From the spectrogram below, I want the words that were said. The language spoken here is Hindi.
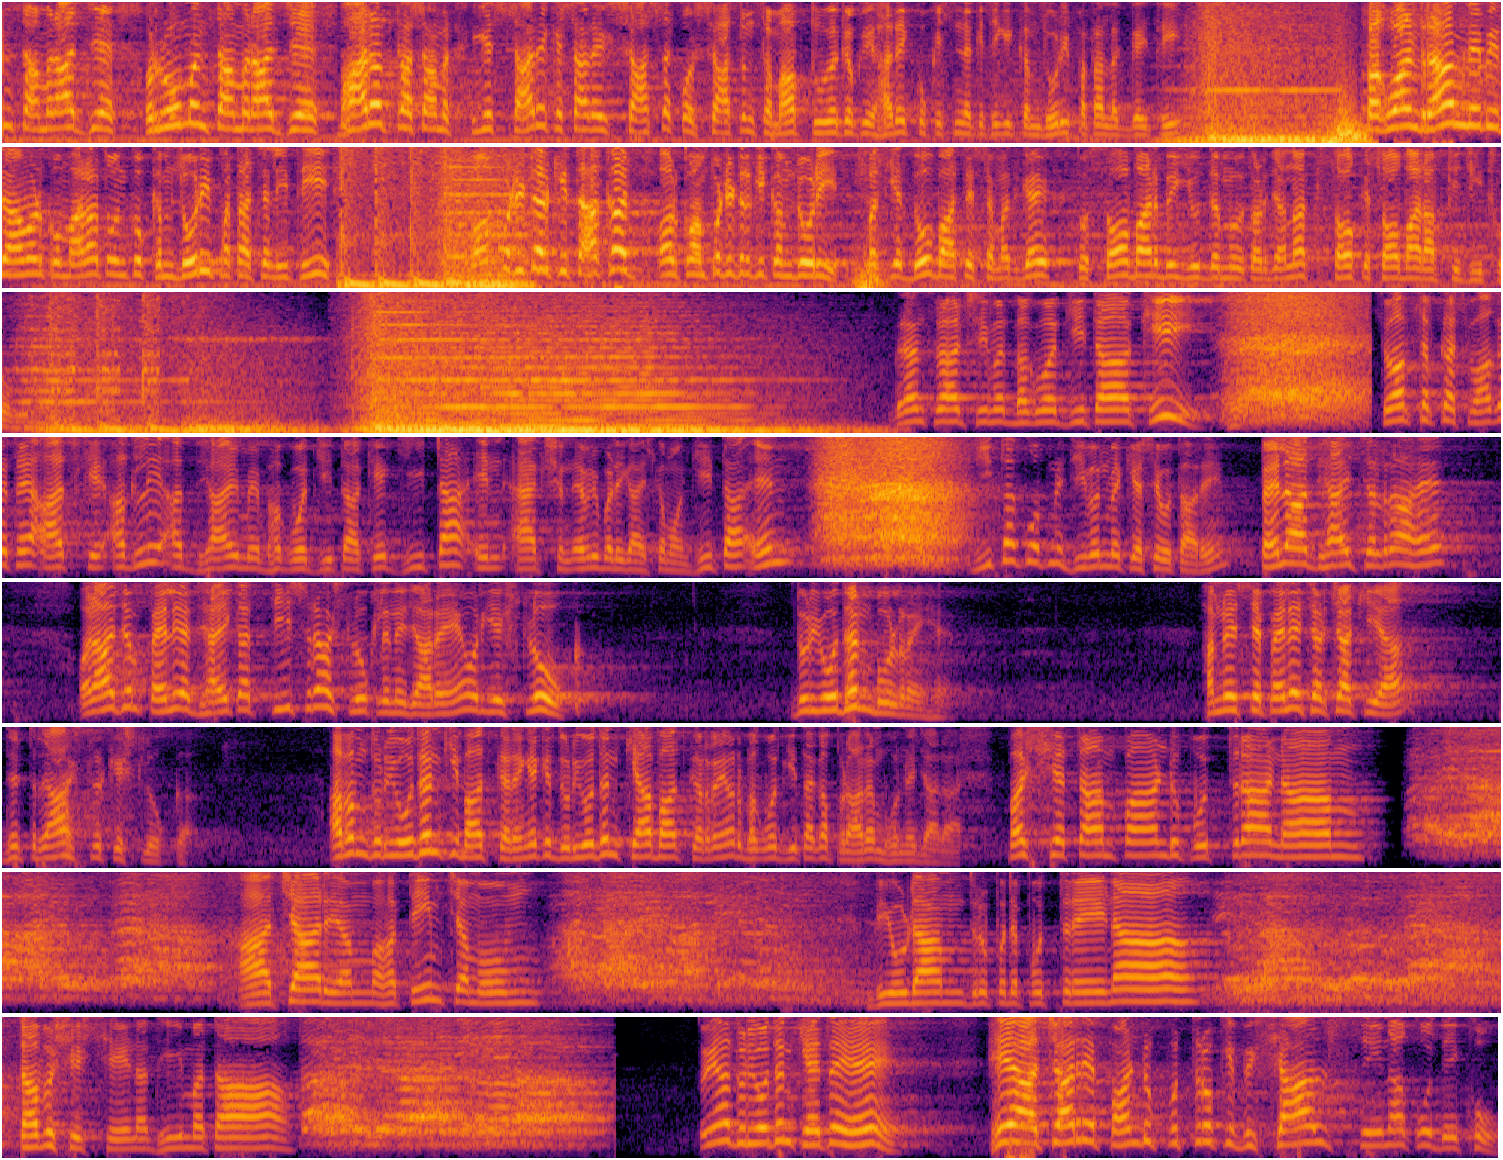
मौर्यन साम्राज्य रोमन साम्राज्य भारत का साम्राज्य ये सारे के सारे शासक और शासन समाप्त हुए क्योंकि हर एक को किसी न किसी की कमज़ोरी पता लग गई थी। भगवान राम ने भी रावण को मारा तो उनको कमज़ोरी पता चली थी। कॉम्पिटिटर की ताकत और कॉम्पिटिटर की कमज़ोरी। बस ये दो बातें समझ गए तो सौ बार भी युद्ध में उतर जाना, सौ के सौ बार आपकी जीत होगी। ग्रंथराज श्रीमद भगवत गीता की। तो आप सबका स्वागत है आज के अगले अध्याय में भगवत गीता के Gita in action. Everybody guys come on Gita in Gita को अपने जीवन में कैसे उतारें? पहला अध्याय चल रहा है और आज हम पहले अध्याय का तीसरा श्लोक लेने जा रहे हैं और ये श्लोक दुर्योधन बोल रहे हैं। हमने इससे पहले चर्चा किया धृतराष्ट्र के श्लोक का। अब हम दुर्योधन की बात करेंगे कि दुर्योधन क्या बात कर रहे हैं और भगवत गीता का प्रारंभ होने जा रहा है। पश्यताम पांडुपुत्रा नाम आचार्यम महतीम चमुम व्यूडाम द्रुपद पुत्रेणा तब शिष्येण धीमता। तो यहाँ दुर्योधन कहते हैं, हे आचार्य पांडु पुत्रों की विशाल सेना को देखो।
